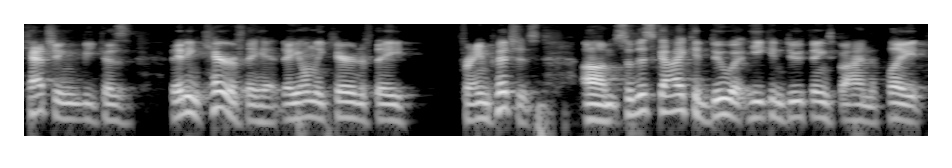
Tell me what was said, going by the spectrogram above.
catching because they didn't care if they hit. They only cared if they frame pitches. Um, so this guy can do it. He can do things behind the plate.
